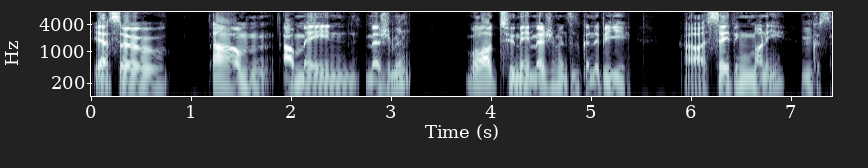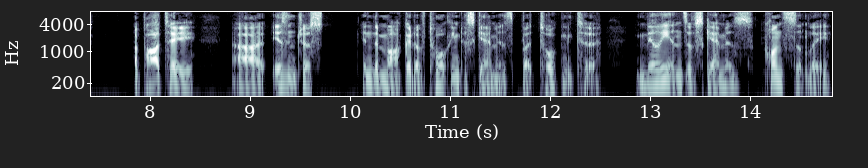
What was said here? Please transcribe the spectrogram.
Yeah, so um, our main measurement, well, our two main measurements is going to be uh, saving money Mm. because Apate uh, isn't just in the market of talking to scammers, but talking to millions of scammers constantly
